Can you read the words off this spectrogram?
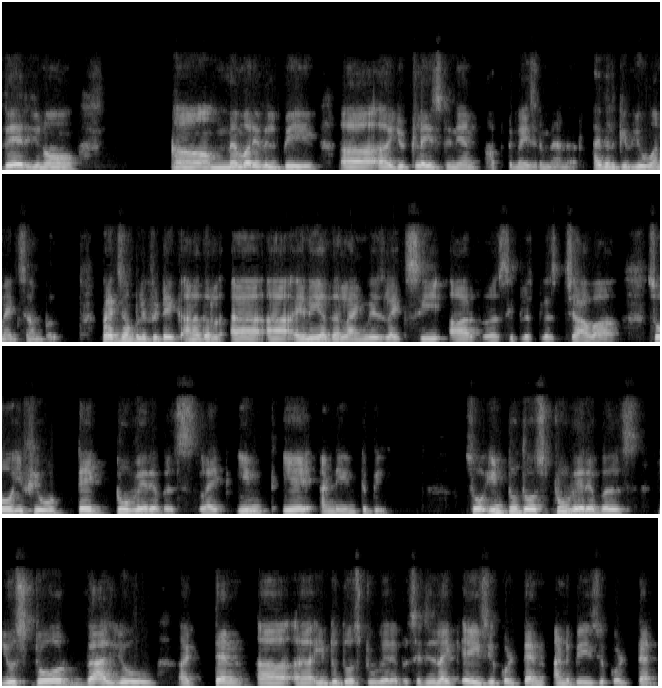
where you know memory will be utilized in an optimized manner. I will give you one example for example if you take another uh, uh, any other language like c or uh, c++ java. So if you take two variables like int a and int b so into those two variables you store value uh, 10 uh, uh, into those two variables. It is like a is equal 10 and b is equal 10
